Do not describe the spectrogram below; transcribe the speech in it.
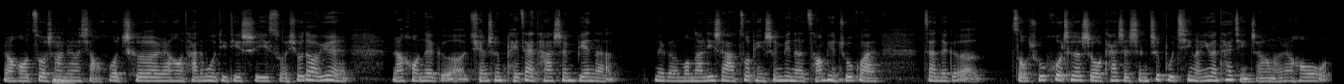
然后坐上辆小货车，然后他的目的地是一所修道院，然后那个全程陪在他身边的那个蒙娜丽莎作品身边的藏品主管，在那个走出货车的时候开始神志不清了，因为太紧张了，然后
